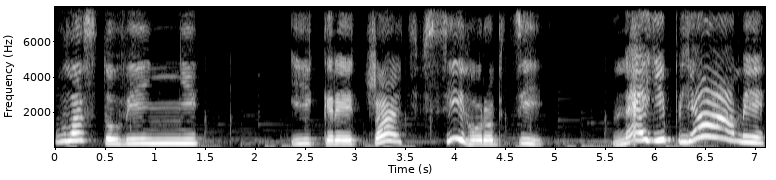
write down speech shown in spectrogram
в ластовинні. І кричать всі горобці. В неї плями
